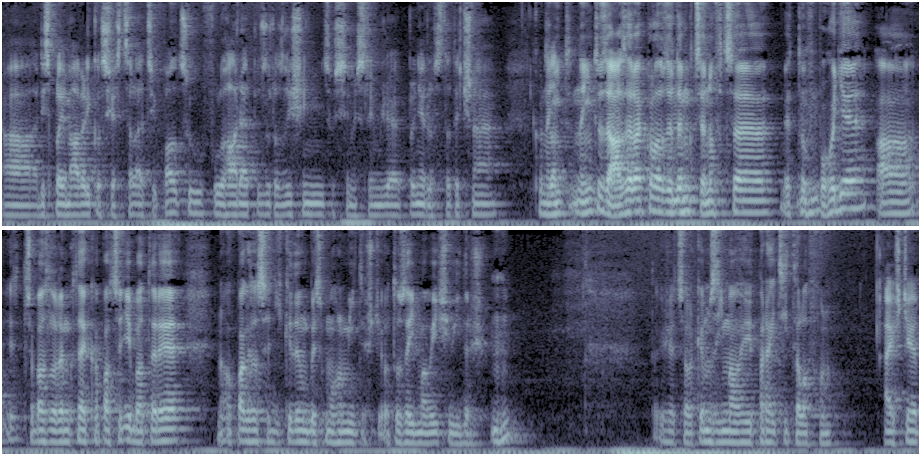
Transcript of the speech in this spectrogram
A displej má velikost 6,3 palců, Full HD plus rozlišení, což si myslím, že je plně dostatečné. Jako není, to, není to zázrak, ale vzhledem mm. k cenovce je to mm. v mhm. pohodě a třeba vzhledem k té kapacitě baterie, naopak zase díky tomu bys mohl mít ještě o to zajímavější výdrž. Mm. Takže celkem zajímavý vypadající telefon. A ještě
